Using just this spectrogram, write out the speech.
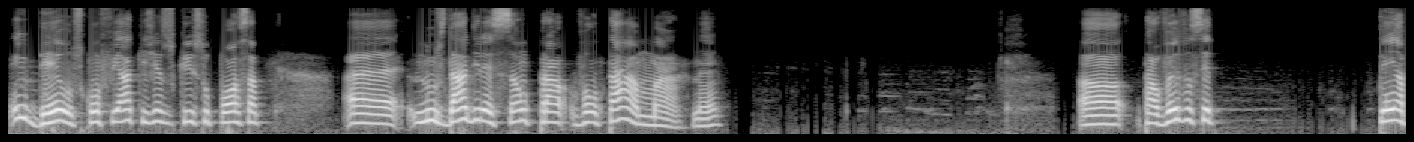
em Deus, confiar que Jesus Cristo possa é, nos dar direção para voltar a amar, né? Uh, talvez você tenha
